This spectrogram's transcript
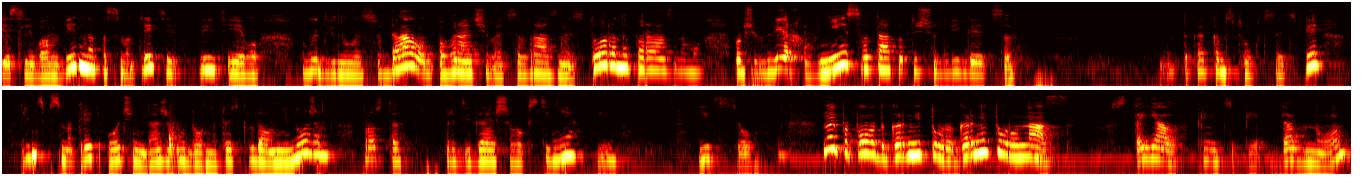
если вам видно, посмотрите, видите, я его выдвинула сюда, он поворачивается в разные стороны по-разному. В общем, вверх-вниз вот так вот еще двигается. Вот такая конструкция. Теперь, в принципе, смотреть очень даже удобно. То есть, когда он не нужен, просто придвигаешь его к стене и, и все. Ну и по поводу гарнитуры. Гарнитур у нас стоял, в принципе, давно.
